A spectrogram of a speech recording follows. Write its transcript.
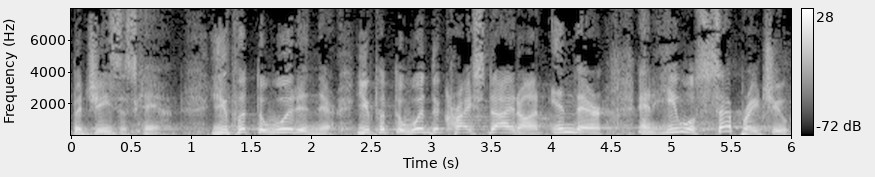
But Jesus can. You put the wood in there. You put the wood that Christ died on in there and He will separate you.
